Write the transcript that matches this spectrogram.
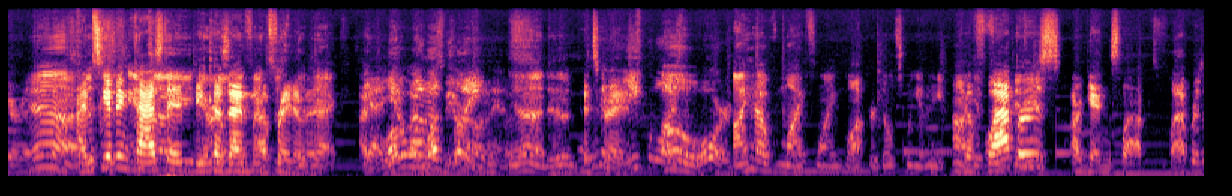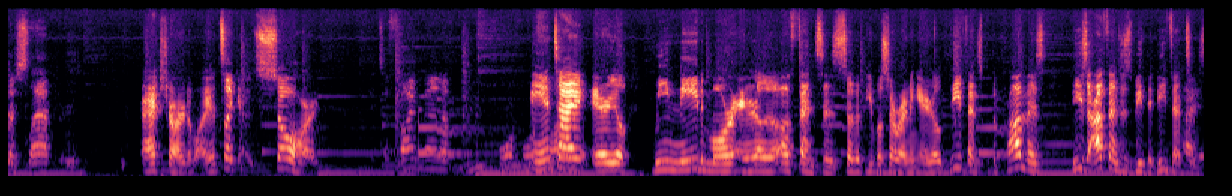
aerial Yeah, defense. I'm skipping past it because I'm afraid of it. deck. I Yeah, you love, don't I love the art playing on it. this. Yeah, dude. It's great. Equalize Oh, board. I have my flying blocker. Don't swing at me. The flappers are getting slapped. Flappers are slappers. Extra hard to block. It's like so hard. It's a five mana. Four, four, Anti-aerial. We need more aerial offenses so that people start running aerial defense. But the problem is these offenses beat the defenses. Alright.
